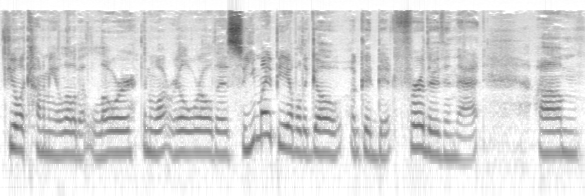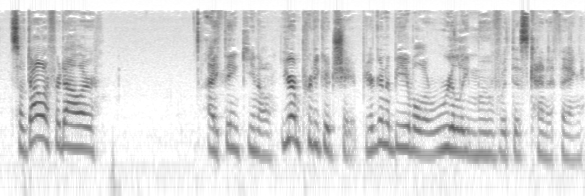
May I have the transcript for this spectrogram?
fuel economy a little bit lower than what real world is. So you might be able to go a good bit further than that. Um, so dollar for dollar, I think you know you're in pretty good shape. You're going to be able to really move with this kind of thing.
